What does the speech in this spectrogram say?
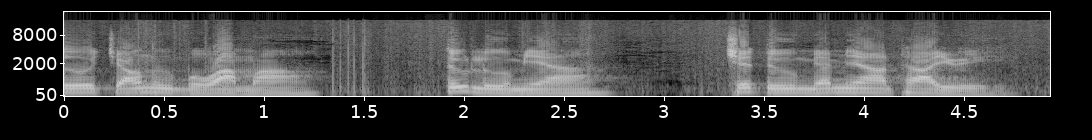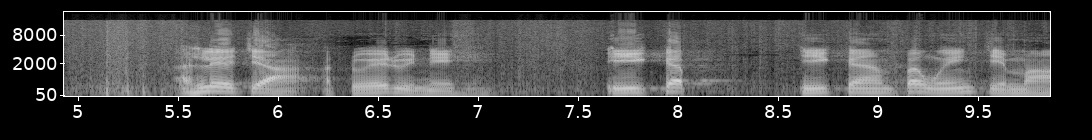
သိုလ်ကျောင်းသူဘဝမှာသူ့လူများချစ်သူများများထား၍အလှည့်ကျအတွဲတွေနှင့်ဤကပ်ဤကံပတ်ဝန်းကျင်မှာ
